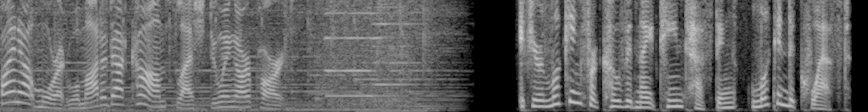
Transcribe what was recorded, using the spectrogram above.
Find out more at WMATA.com slash doing our part. If you're looking for COVID 19 testing, look into Quest,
